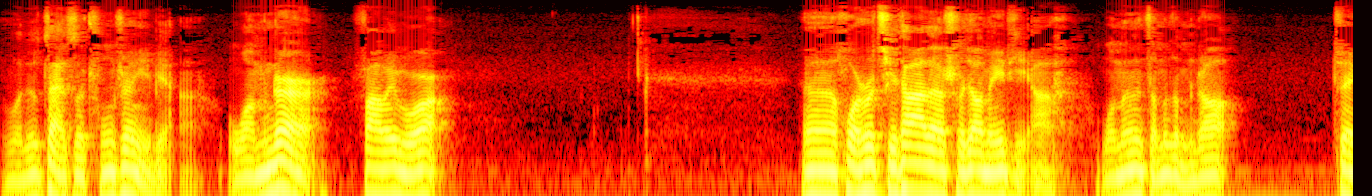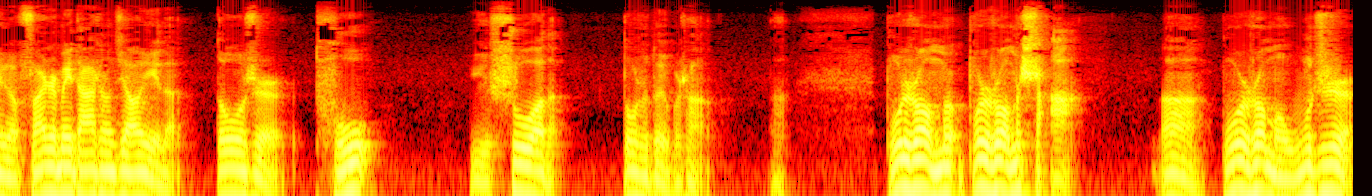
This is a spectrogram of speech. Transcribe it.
我就再次重申一遍啊，我们这儿发微博。嗯，或者说其他的社交媒体啊，我们怎么怎么着，这个凡是没达成交易的，都是图与说的都是对不上的啊，不是说我们不是说我们傻啊，不是说我们无知，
